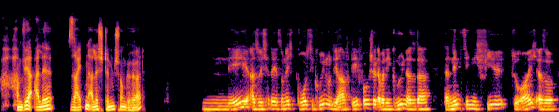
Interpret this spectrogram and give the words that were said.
Haben wir alle Seiten, alle Stimmen schon gehört? Nee, also ich hatte jetzt noch nicht groß die Grünen und die AfD vorgestellt, aber die Grünen, also da, da nimmt sich nicht viel zu euch. Also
